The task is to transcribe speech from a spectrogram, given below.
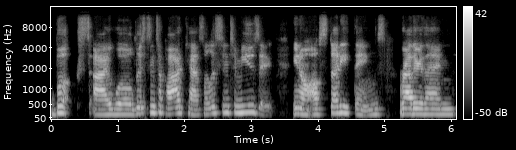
books, I will listen to podcasts, I'll listen to music, you know, I'll study things rather than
